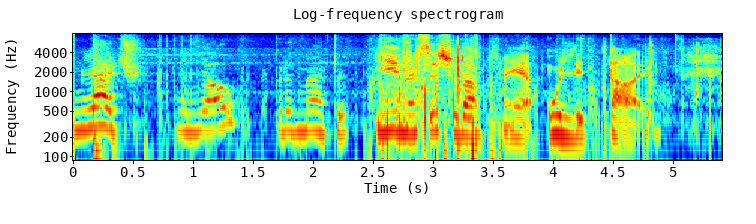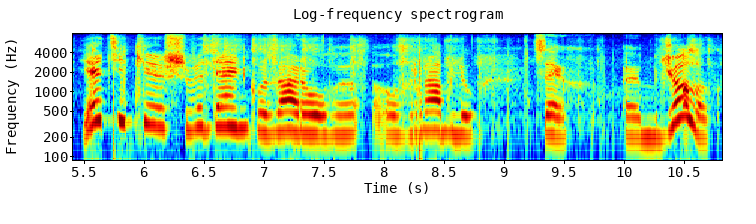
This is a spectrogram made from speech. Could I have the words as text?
М'яч взяв предмети і неси сюди. Я улітаю. Я тільки швиденько зараз ограблю цих е, бджолок.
